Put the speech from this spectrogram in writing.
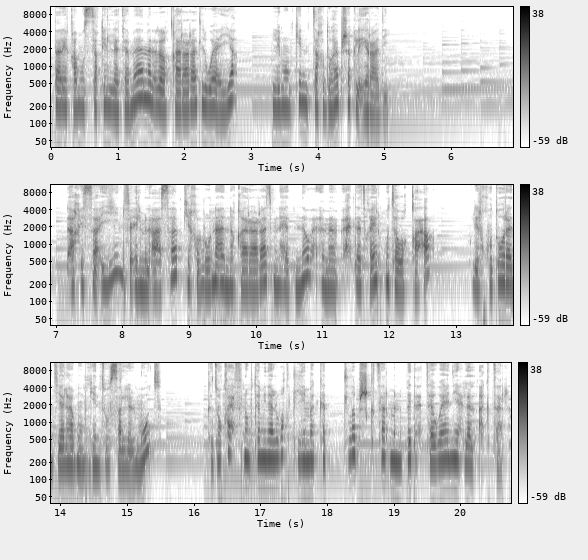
بطريقة مستقلة تماما على القرارات الواعية اللي ممكن نتخذها بشكل إرادي. الأخصائيين في علم الأعصاب كيخبرونا أن قرارات من هذا النوع أمام أحداث غير متوقعة واللي الخطورة ديالها ممكن توصل للموت. كتوقع في نبتة من الوقت اللي ما كتطلبش كتر من بضع ثواني على الأكثر.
